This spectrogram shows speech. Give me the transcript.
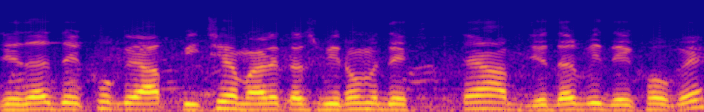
जिधर देखोगे आप पीछे हमारे तस्वीरों में देख सकते हैं, आप जिधर भी देखोगे,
